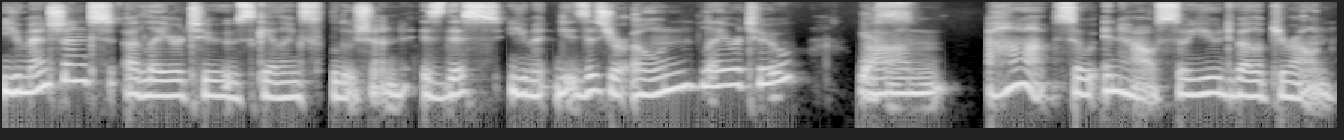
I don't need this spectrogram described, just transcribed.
You mentioned a layer two scaling solution. Is this you? Is this your own layer two? Yes. Um, aha. So in house. So you developed your own.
